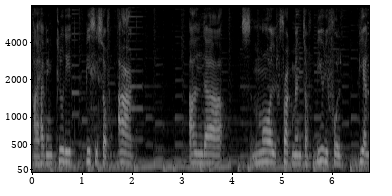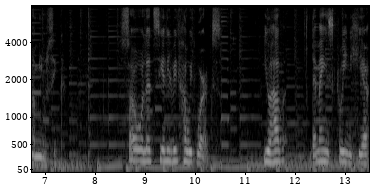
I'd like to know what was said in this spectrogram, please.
I have included pieces of art and a small fragment of beautiful piano music. So let's see a little bit how it works. You have the main screen here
